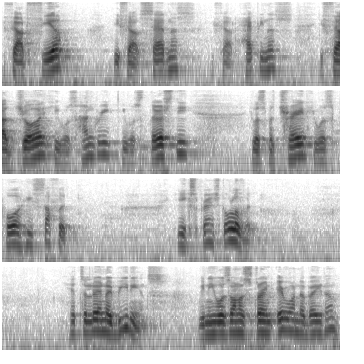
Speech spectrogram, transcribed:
He felt fear, he felt sadness. He felt happiness. He felt joy. He was hungry. He was thirsty. He was betrayed. He was poor. He suffered. He experienced all of it. He had to learn obedience. When he was on his throne, everyone obeyed him.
